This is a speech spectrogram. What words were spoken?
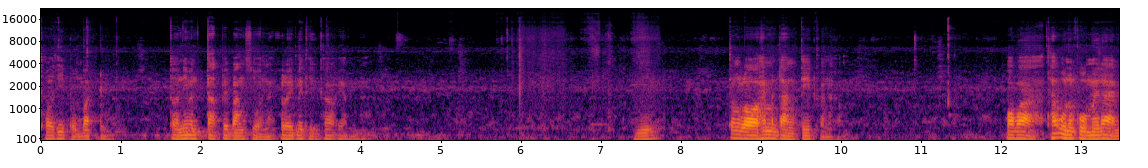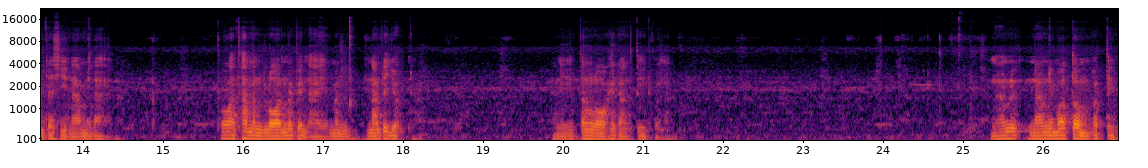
เท่าที่ผมวัดดู ตอนนี้มันตัดไปบางส่วนแล้วก็เลยไม่ถึง9แอมป์นะอันนี้ต้องรอให้มันดังติดก่อนนะครับ เพราะว่าถ้าอุณหภูมิไม่ได้มันจะฉีดน้ำไม่ได้ เพราะว่าถ้ามันร้อนไม่เป็นไอ มันน้ำจะหยดนะครับ อันนี้ต้องรอให้ดังติดก่อนนะน้ำน้ำในหม้อต้มก็เต็ม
